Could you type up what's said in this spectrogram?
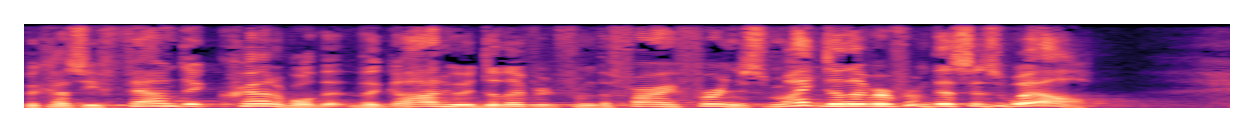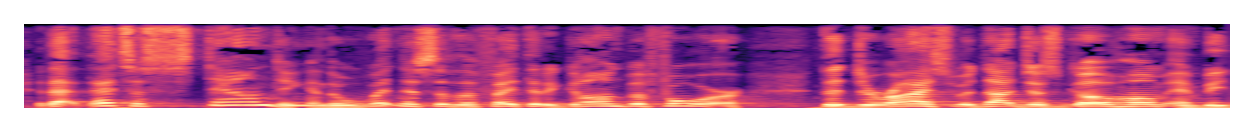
because he found it credible that the God who had delivered from the fiery furnace might deliver from this as well. That, that's astounding, and the witness of the faith that had gone before, that Darius would not just go home and be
